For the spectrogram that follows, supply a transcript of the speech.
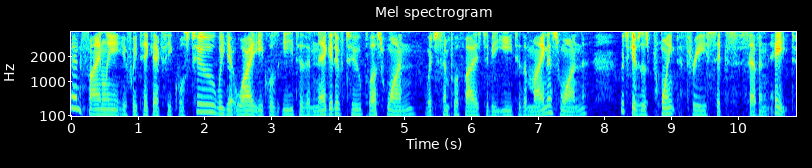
And finally, if we take x equals 2, we get y equals e to the negative 2 plus 1, which simplifies to be e to the minus 1, which gives us 0.3678.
